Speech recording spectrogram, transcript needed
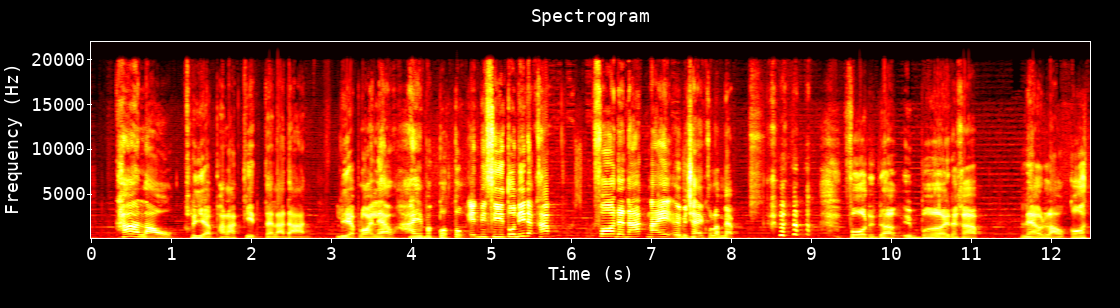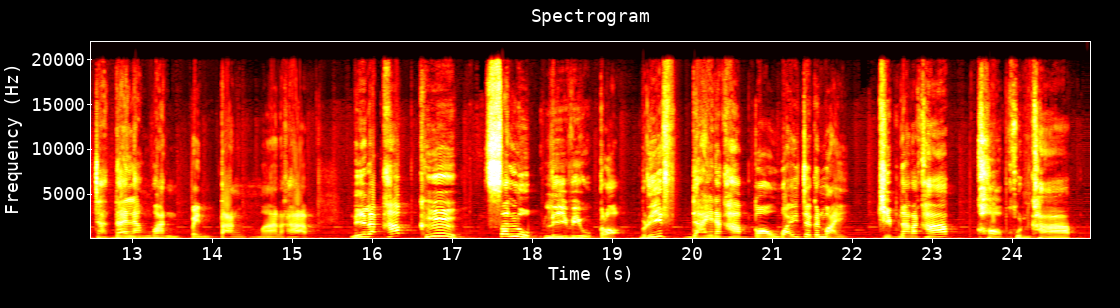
ถ้าเราเคลียร์ภารกิจแต่ละด่าน เรียบร้อยแล้วให้มากดตรง NPC ตัวนี้นะครับ For the Dark Knight เอ้ยไม่ใช่คนละแมป For the Dark Empire นะครับ แล้วเราก็จะได้รางวัลเป็นตังมานะครับ นี่แหละครับคือ สรุปรีวิวเกราะบรีฟได้นะครับ ก็ไว้เจอกันใหม่ คลิปหน้านะครับ ขอบคุณครับ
